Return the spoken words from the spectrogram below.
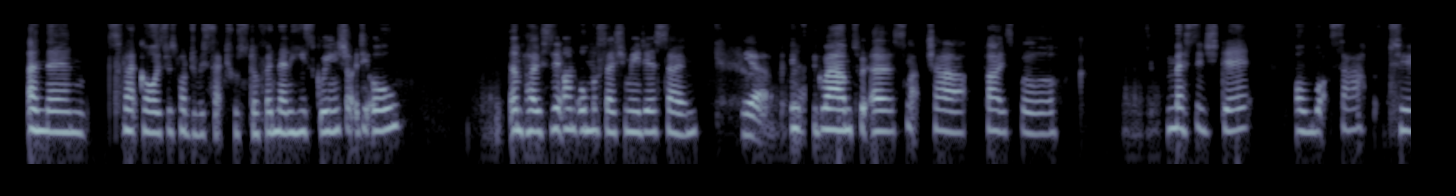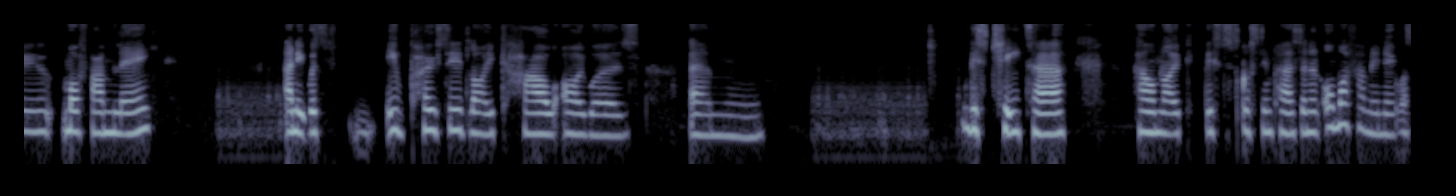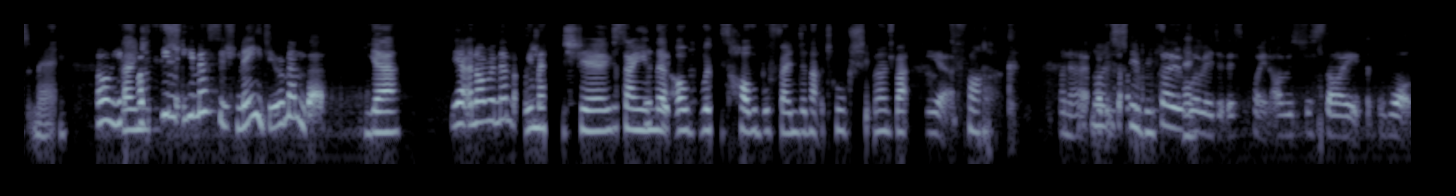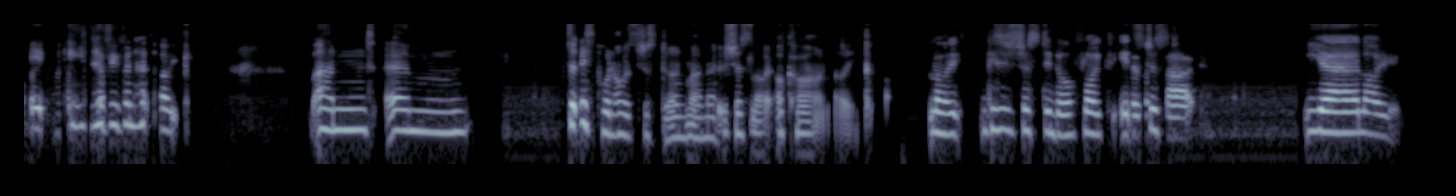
and then so that guy's responded with sexual stuff, and then he screenshotted it all and posted it on all my social media. So Yeah. Instagram, Twitter, Snapchat, Facebook, messaged it on WhatsApp to my family, and it was he posted like how I was um this cheater, how I'm like this disgusting person, and all my family knew it wasn't me. Oh, yeah. Oh, knew he, he messaged me. Do you remember? Yeah, Yeah, and I remember. We messaged you saying that I was this horrible friend and that talk shit behind your back. Yeah, Fuck. I know. I was, I was so worried at this point. I was just like, what? the It, he never even had like, and um, so at this point I was just done, man. It was just like I can't like, like this is just enough. Like it's just back. yeah, like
